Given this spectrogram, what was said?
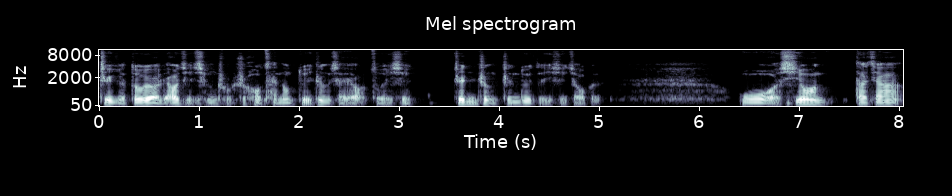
这个都要了解清楚之后，才能对症下药，做一些真正针对的一些脚本。我希望大家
